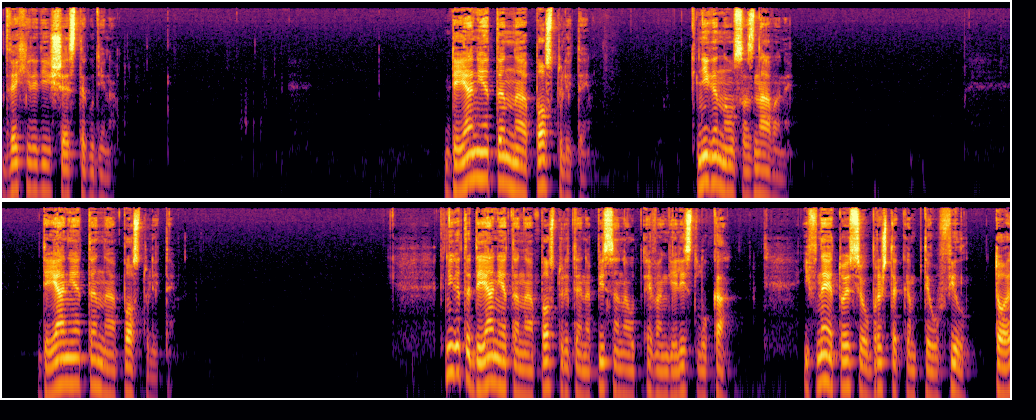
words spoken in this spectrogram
2006 година. Деянията на апостолите. Книга на осъзнаване Деянията на апостолите Книгата Деянията на апостолите е написана от евангелист Лука и в нея той се обръща към Теофил, т.е.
